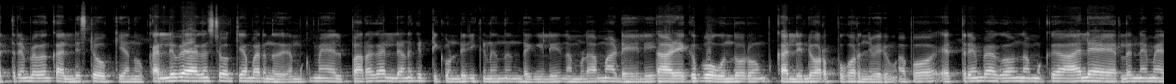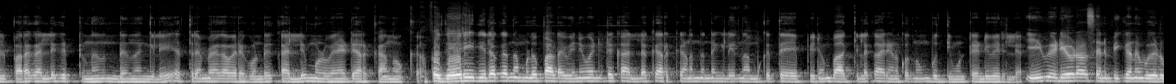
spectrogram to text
എത്രയും വേഗം കല്ല് സ്റ്റോക്ക് ചെയ്യാൻ നോക്കും. കല്ല് വേഗം സ്റ്റോക്ക് ചെയ്യാൻ പറയുന്നത് നമുക്ക് മേൽപ്പറ കല്ലാണ് കിട്ടിക്കൊണ്ടിരിക്കണമെന്നുണ്ടെങ്കിൽ നമ്മൾ ആ മടയിൽ താഴേക്ക് പോകും തോറും കല്ലിന്റെ ഉറപ്പ് കുറഞ്ഞു വരും. അപ്പോൾ എത്രയും വേഗം നമുക്ക് ആ ലെയറിൽ തന്നെ മേൽപ്പറ കല്ല് കിട്ടുന്നുണ്ടെന്നെങ്കിൽ എത്രയും വേഗം അവരെ കൊണ്ട് കല്ല് മുഴുവനായിട്ട് ഇറക്കാൻ നോക്കുക. അപ്പോൾ ഇതേ രീതിയിലൊക്കെ നമ്മൾ പടവിന് വേണ്ടിയിട്ട് കല്ലൊക്കെ ഇറക്കുകയാണെന്നുണ്ടെങ്കിൽ നമുക്ക് തേപ്പിനും ബാക്കിയുള്ള കാര്യങ്ങൾക്കൊന്നും ബുദ്ധിമുട്ടേണ്ടി വരില്ല. ഈ വീഡിയോയുടെ അവസാനിപ്പിക്കുകയാണ്. വീട്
